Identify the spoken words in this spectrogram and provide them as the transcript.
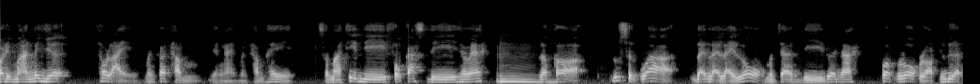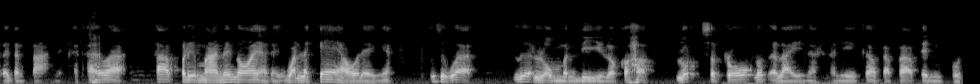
ปริมาณไม่เยอะเท่าไหร่ มันก็ทำยังไง มันทำให้สมาธิดีโฟกัสดีใช่ไหมอืมแล้วก็รู้สึกว่าในหลาย ๆ โรคมันจะดีด้วยนะ พวกโรคหลอดเลือดอะไรต่างๆเนี่ยคล้ายๆว่าถ้าปริมาณน้อยๆอะวันละแก้วอะไรเงี้ยรู้สึกว่าเลือดลมมันดีแล้วก็ ลดสโตรกลดอะไรนะ อันนี้ก็แบบว่าเป็นผล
